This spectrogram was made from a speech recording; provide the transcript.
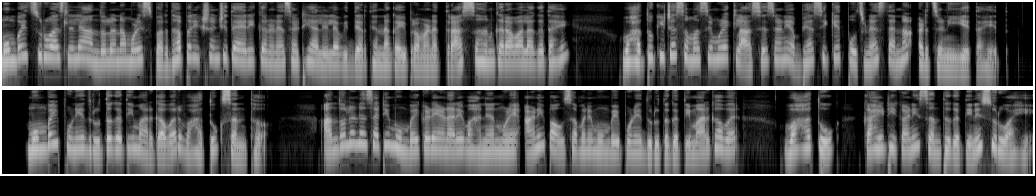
मुंबईत सुरू असलेल्या आंदोलनामुळे स्पर्धा परीक्षांची तयारी करण्यासाठी आलेल्या विद्यार्थ्यांना काही प्रमाणात त्रास सहन करावा लागत आहे. वाहतुकीच्या समस्येमुळे क्लासेस आणि अभ्यासिकेत पोचण्यास त्यांना अडचणी येत आहेत. मुंबई पुणे द्रुतगती मार्गावर वाहतूक संथ. आंदोलनासाठी मुंबईकडे येणारे वाहनांमुळे आणि पावसामुळे मुंबई पुणे द्रुतगती मार्गावर वाहतूक काही ठिकाणी संथगतीने सुरू आहे.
